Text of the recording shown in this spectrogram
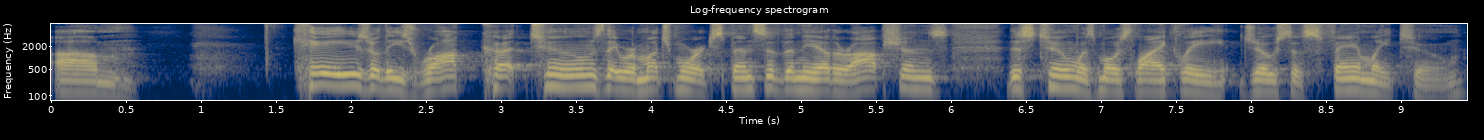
Um, caves or these rock cut tombs, they were much more expensive than the other options. This tomb was most likely Joseph's family tomb.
